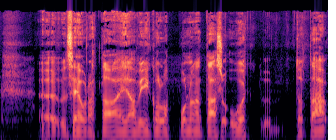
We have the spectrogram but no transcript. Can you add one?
uh, seurataan, ja viikonloppuna on taas uudet tota,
